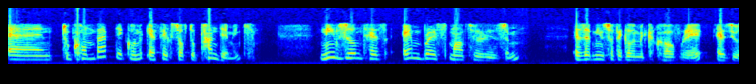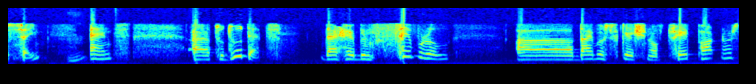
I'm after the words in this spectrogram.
And to combat the economic effects of the pandemic, New Zealand has embraced multilateralism as a means of economic recovery, as you say. Mm-hmm. And uh, to do that, there have been several uh, diversification of trade partners,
